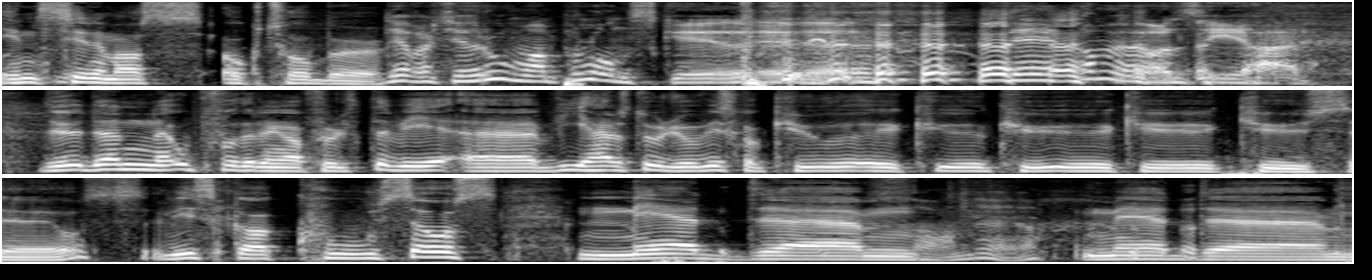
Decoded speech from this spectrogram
In cinemas October. Det var ikke Roman Polonsky det, det kan vi vel si her. Du, Den oppfordringa fulgte vi. Eh, Vi her i studio vi skal ku, ku, ku, ku, kuse oss. Vi skal kose oss med um, Faen, ja. Med, um,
